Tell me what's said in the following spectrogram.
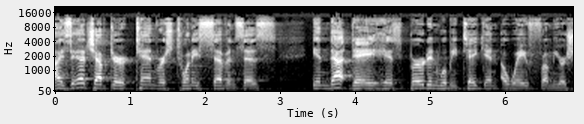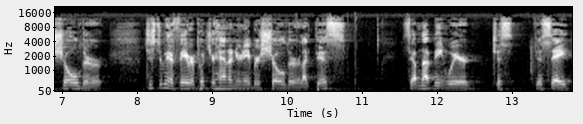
Isaiah chapter 10, verse 27 says, In that day his burden will be taken away from your shoulder. Just do me a favor, put your hand on your neighbor's shoulder like this. Say, I'm not being weird. Just, just say,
